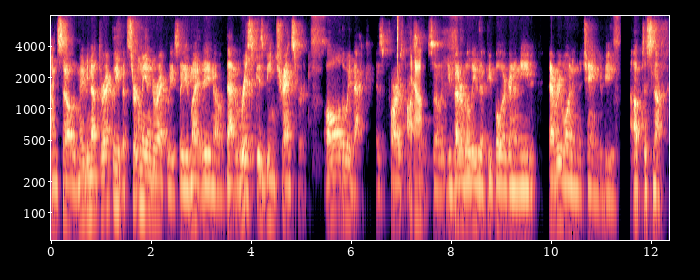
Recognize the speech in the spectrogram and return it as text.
And so maybe not directly, but certainly indirectly. So you might, you know, that risk is being transferred all the way back as far as possible. Yeah. So you better believe that people are going to need everyone in the chain to be up to snuff.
